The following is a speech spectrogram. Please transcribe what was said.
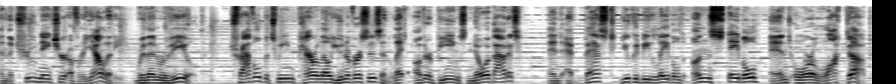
and the true nature of reality were then revealed? Travel between parallel universes and let other beings know about it? And at best, you could be labeled unstable and or locked up.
